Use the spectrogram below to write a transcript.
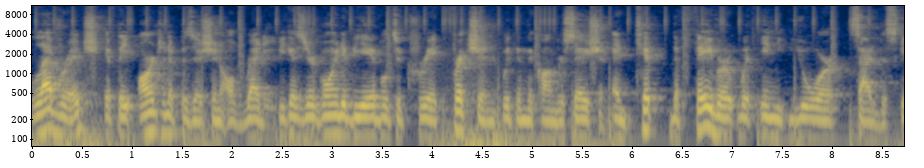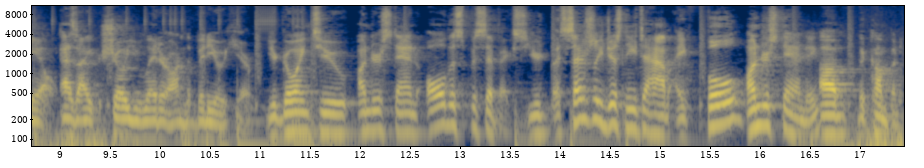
leverage if they aren't in a position already, because you're going to be able to create friction within the conversation and tip the favor within your side of the scale, as I show you later on in the video here. You're going to understand all the specifics. You essentially just need to have a full understanding of the company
